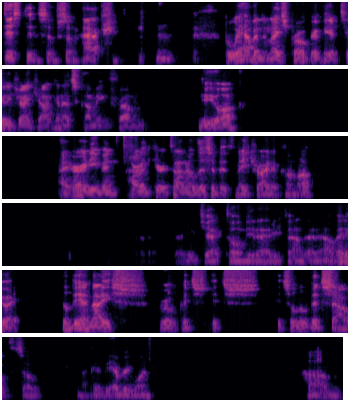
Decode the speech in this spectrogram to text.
distance of some action. Hmm. But we're having a nice program here too. Jai Jagannath's coming from New York. I heard even Hari Kirtan and Elizabeth may try to come up. I think Jack told me that he found that out. Anyway, it'll be a nice group. It's it's it's a little bit south, so not going to be everyone. Um,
